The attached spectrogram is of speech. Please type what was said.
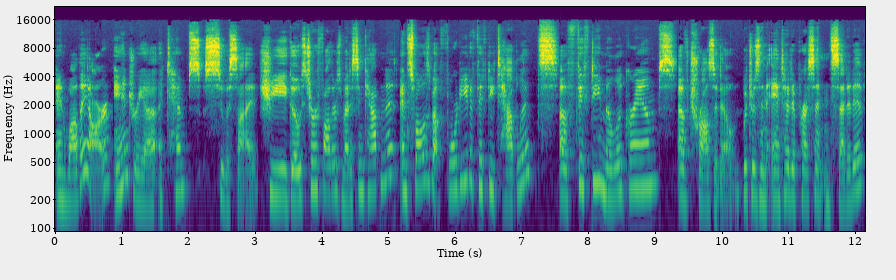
And while they are, Andrea attempts suicide. She goes to her father's medicine cabinet and swallows about 40 to 50 tablets of 50 milligrams of trazodone, which was an antidepressant and sedative.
